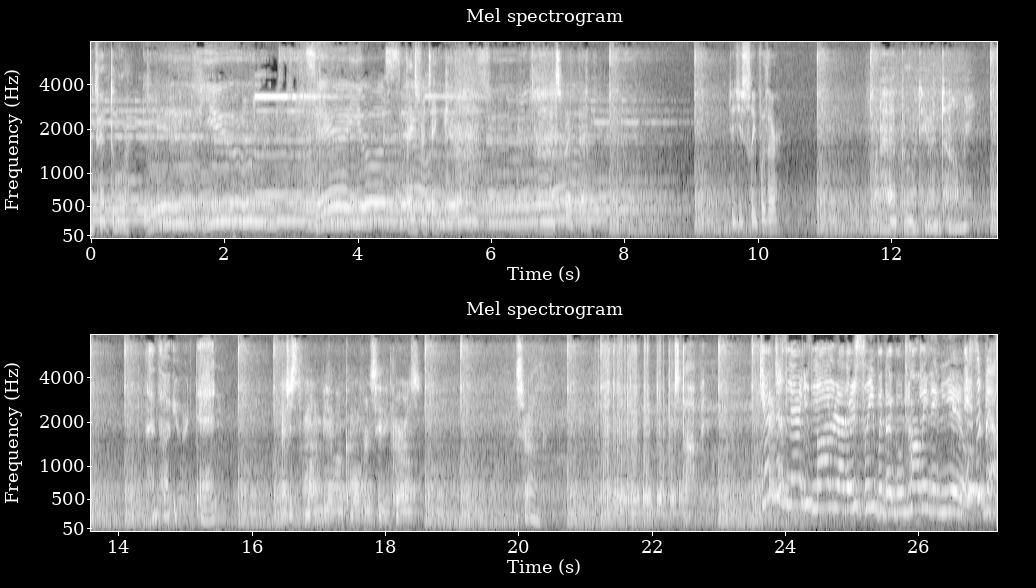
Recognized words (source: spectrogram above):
Lock that door. If you tell Thanks for taking care of her. I didn't expect that. Did you sleep with her? What happened with you and Tommy? I thought you were dead. I just want to be able to come over and see the girls. What's wrong? Stop it. You're just mad because Mom would rather sleep with Uncle Tommy than you. Isabel!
